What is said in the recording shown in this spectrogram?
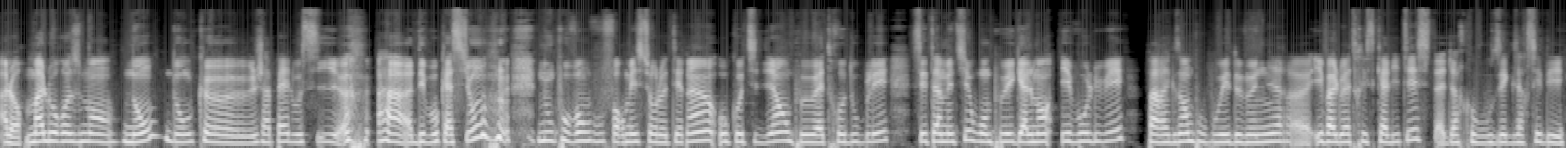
Alors, malheureusement, non. Donc, euh, j'appelle aussi euh, à des vocations. Nous pouvons vous former sur le terrain. Au quotidien, on peut être doublé. C'est un métier où on peut également évoluer par exemple, vous pouvez devenir euh, évaluatrice qualité, c'est-à-dire que vous exercez des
